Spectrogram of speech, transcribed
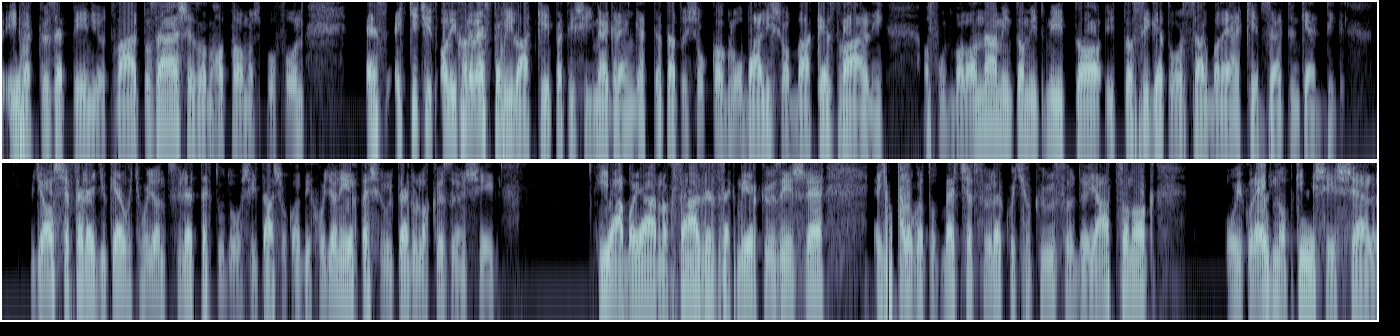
évek közepén jött változás, ez a hatalmas pofon, ez egy kicsit alig, hanem ezt a világképet is így megrengette. Tehát, hogy sokkal globálisabbá kezd válni a futball annál, mint amit mi itt a, itt a Szigetországban elképzeltünk eddig. Ugye azt se felejtjük el, hogy hogyan születtek tudósítások addig, hogyan értesült erről a közönség hiába járnak százezrek mérkőzésre, egy válogatott meccset, főleg, hogyha külföldön játszanak, olykor egy nap késéssel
